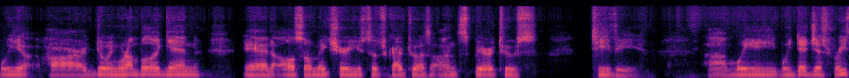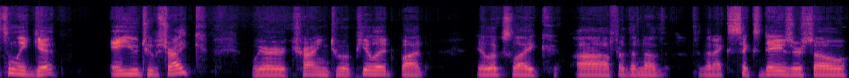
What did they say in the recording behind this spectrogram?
we are doing Rumble again, and also make sure you subscribe to us on Spiritus TV. Um, we we did just recently get a YouTube strike. We are trying to appeal it, but it looks like uh, for the for the next six days or so,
